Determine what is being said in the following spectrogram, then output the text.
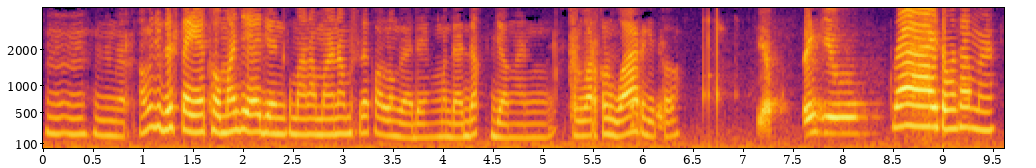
Hmm, bener. Kamu juga stay at home aja ya, jangan ke mana-mana. Maksudnya kalau nggak ada yang mendadak, jangan keluar-keluar gitu. Siap. Thank you. Bye, sama-sama.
